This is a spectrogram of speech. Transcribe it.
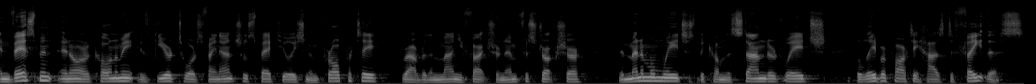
Investment in our economy is geared towards financial speculation and property rather than manufacturing infrastructure. The minimum wage has become the standard wage. The Labour Party has to fight this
